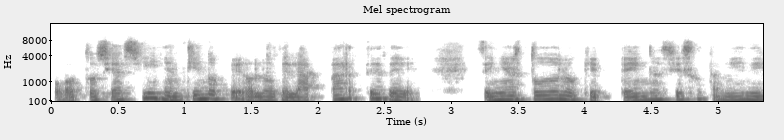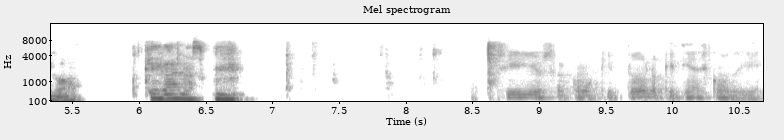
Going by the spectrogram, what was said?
fotos y así, entiendo, pero lo de la parte de enseñar todo lo que tengas y eso también digo, ¿qué ganas? sí, o sea, como que todo lo que tienes como de,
